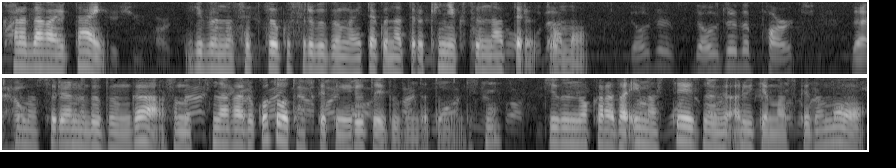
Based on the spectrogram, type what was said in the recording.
体が痛い。自分の接続する部分が痛くなってる筋肉痛になってると思う。今それらの部分がそのつながることを助けているという部分だと思うんですね。自分の体今ステージの上歩いてますけども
